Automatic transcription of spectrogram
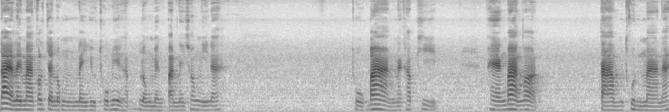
ได้อะไรมาก็จะลงใน YouTube นี่ครับ ลงแบ่งปันในช่องนี้นะ ถูกบ้างนะครับพี่แพงบ้างก็ตามทุนมานะ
